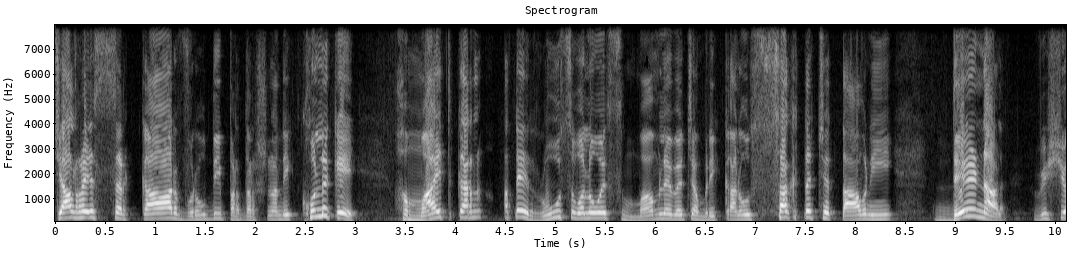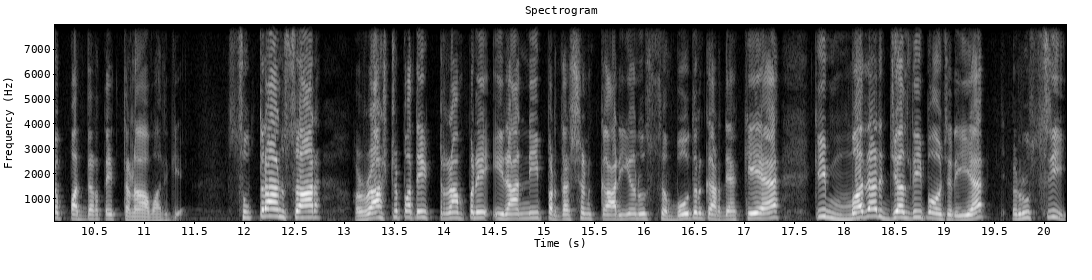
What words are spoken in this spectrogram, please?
ਚੱਲ ਰਹੇ ਸਰਕਾਰ ਵਿਰੋਧੀ ਪ੍ਰਦਰਸ਼ਨਾਂ ਦੀ ਖੁੱਲ੍ਹ ਕੇ ਹਮਾਇਤ ਕਰਨ ਅਤੇ ਰੂਸ ਵੱਲੋਂ ਇਸ ਮਾਮਲੇ ਵਿੱਚ ਅਮਰੀਕਾ ਨੂੰ ਸਖਤ ਚੇਤਾਵਨੀ ਦੇਣ ਨਾਲ ਵਿਸ਼ਵ ਪੱਧਰ ਤੇ ਤਣਾਅ ਵੱਧ ਗਿਆ। ਸੂਤਰਾਂ ਅਨੁਸਾਰ ਰਾਸ਼ਟਰਪਤੀ ਟਰੰਪ ਨੇ ਈਰਾਨੀ ਪ੍ਰਦਰਸ਼ਨਕਾਰੀਆਂ ਨੂੰ ਸੰਬੋਧਨ ਕਰਦਿਆਂ ਕਿਹਾ ਕਿ ਮਦਦ ਜਲਦੀ ਪਹੁੰਚ ਰਹੀ ਹੈ। ਰੂਸੀ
